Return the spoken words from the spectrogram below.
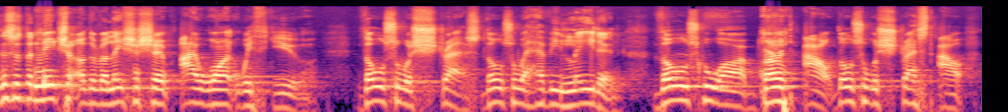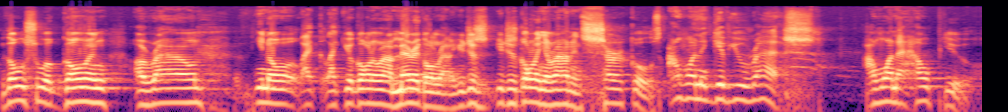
This is the nature of the relationship I want with you. Those who are stressed, those who are heavy laden, those who are burnt out, those who are stressed out, those who are going around, you know, like, like you're going around merry-go-round. You're just, you're just going around in circles. I want to give you rest. I want to help you.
